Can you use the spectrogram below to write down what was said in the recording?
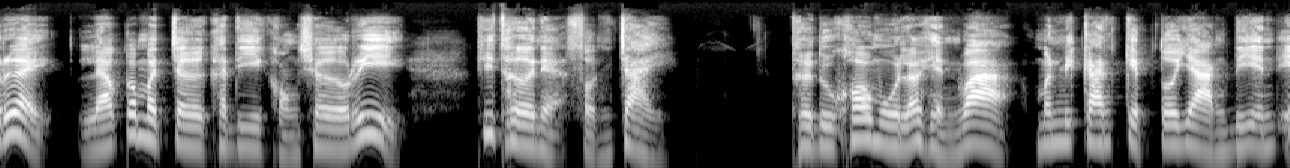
เรื่อย แล้วก็มาเจอคดีของเชอรี่ ที่เธอเนี่ยสนใจ เธอดูข้อมูลแล้วเห็นว่ามันมีการเก็บตัวอย่าง DNA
